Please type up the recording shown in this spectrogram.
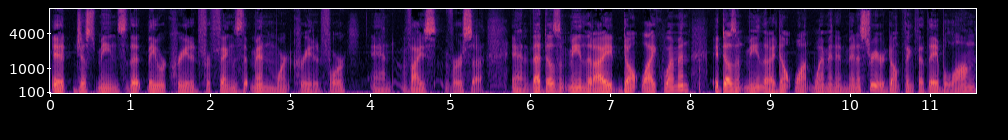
it just means that they were created for things that men weren't created for, and vice versa. And that doesn't mean that I don't like women. It doesn't mean that I don't want women in ministry or don't think that they belong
